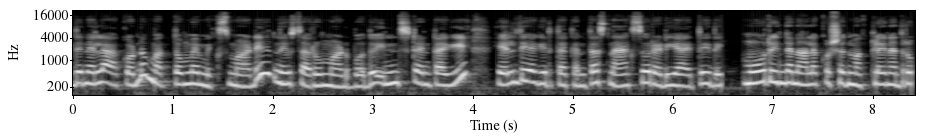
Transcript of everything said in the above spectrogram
ಇದನ್ನೆಲ್ಲ ಹಾಕ್ಕೊಂಡು ಮತ್ತೊಮ್ಮೆ ಮಿಕ್ಸ್ ಮಾಡಿ ನೀವು ಸರ್ವ್ ಮಾಡ್ಬೋದು. ಇನ್ಸ್ಟೆಂಟಾಗಿ ಹೆಲ್ದಿಯಾಗಿರ್ತಕ್ಕಂಥ ಸ್ನ್ಯಾಕ್ಸು ರೆಡಿ ಆಯಿತು. ಇದಕ್ಕೆ ಮೂರಿಂದ ನಾಲ್ಕು ವರ್ಷದ ಮಕ್ಕಳೇನಾದರೂ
